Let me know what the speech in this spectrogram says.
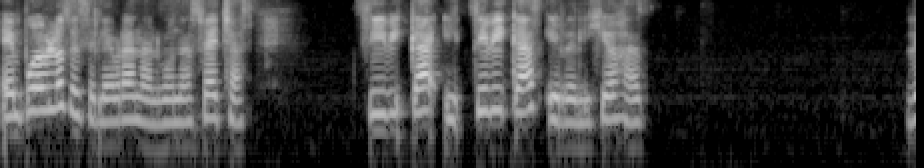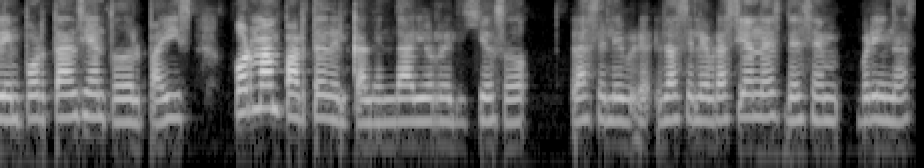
En Pueblo se celebran algunas fechas, cívica y, cívicas y religiosas de importancia en todo el país. Forman parte del calendario religioso las, las celebraciones decembrinas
